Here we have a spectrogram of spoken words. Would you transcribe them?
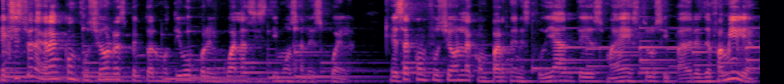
Existe una gran confusión respecto al motivo por el cual asistimos a la escuela. Esa confusión la comparten estudiantes, maestros y padres de familia.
